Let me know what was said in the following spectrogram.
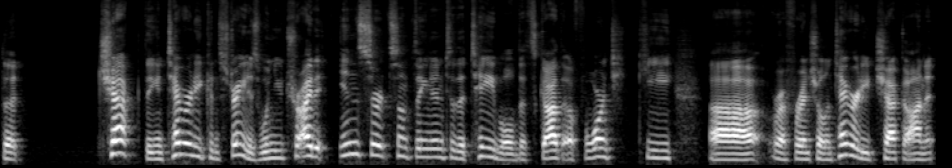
the check, the integrity constraint is when you try to insert something into the table that's got a foreign key uh, referential integrity check on it,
